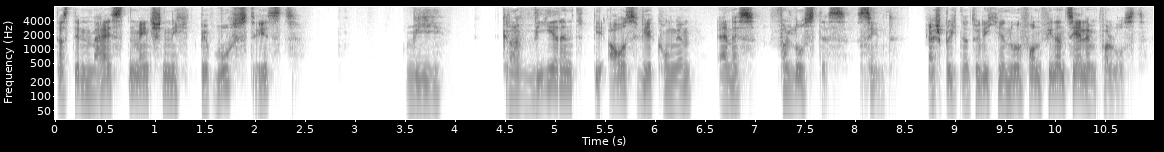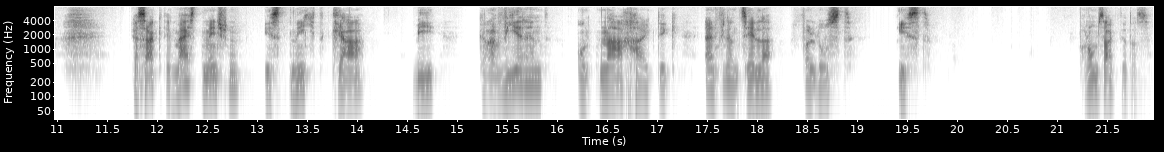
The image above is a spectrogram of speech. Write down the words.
dass den meisten Menschen nicht bewusst ist, wie gravierend die Auswirkungen eines Verlustes sind. Er spricht natürlich hier nur von finanziellem Verlust. Er sagt, den meisten Menschen ist nicht klar, wie gravierend und nachhaltig ein finanzieller Verlust ist. Warum sagt er das?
